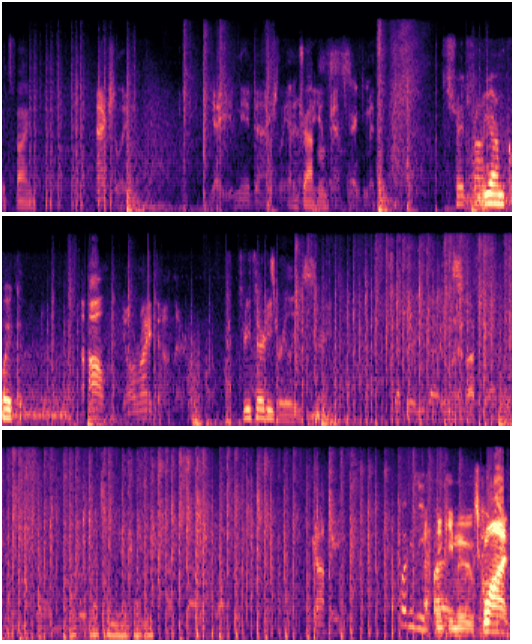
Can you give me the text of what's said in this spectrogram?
It's fine. Actually, yeah, you need to actually Gotta drop the him. advanced movement. Straight front. Rearm quick. Oh, you're all right down there. 330. It's release. Scepter, you got a Fuck. squad moving in from That's when we were jumping. outside. Watch it. Copy. Fuck is he I think he firing moved. Squad.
